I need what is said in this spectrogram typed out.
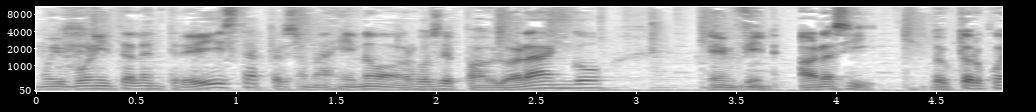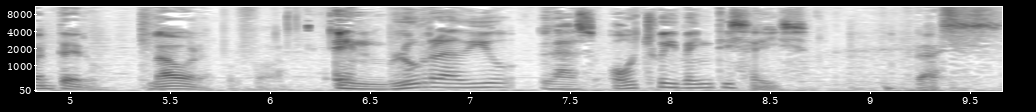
Muy bonita la entrevista, personaje innovador José Pablo Arango. En fin, ahora sí, doctor Cuentero, la hora, por favor. En Blue Radio, las 8 y 26. Gracias.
